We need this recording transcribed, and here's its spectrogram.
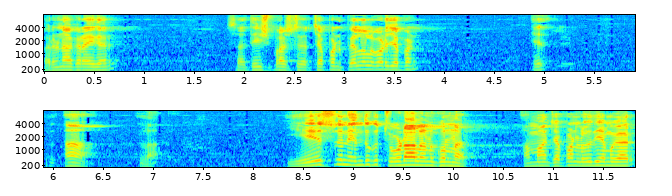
కరుణాకరయ్య గారు సతీష్ పాస్టర్ గారు చెప్పండి. పిల్లలు కూడా చెప్పండి. యేసుని ఎందుకు చూడాలనుకున్నారు? అమ్మ చెప్పండి లోదియమ్మ గారు.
